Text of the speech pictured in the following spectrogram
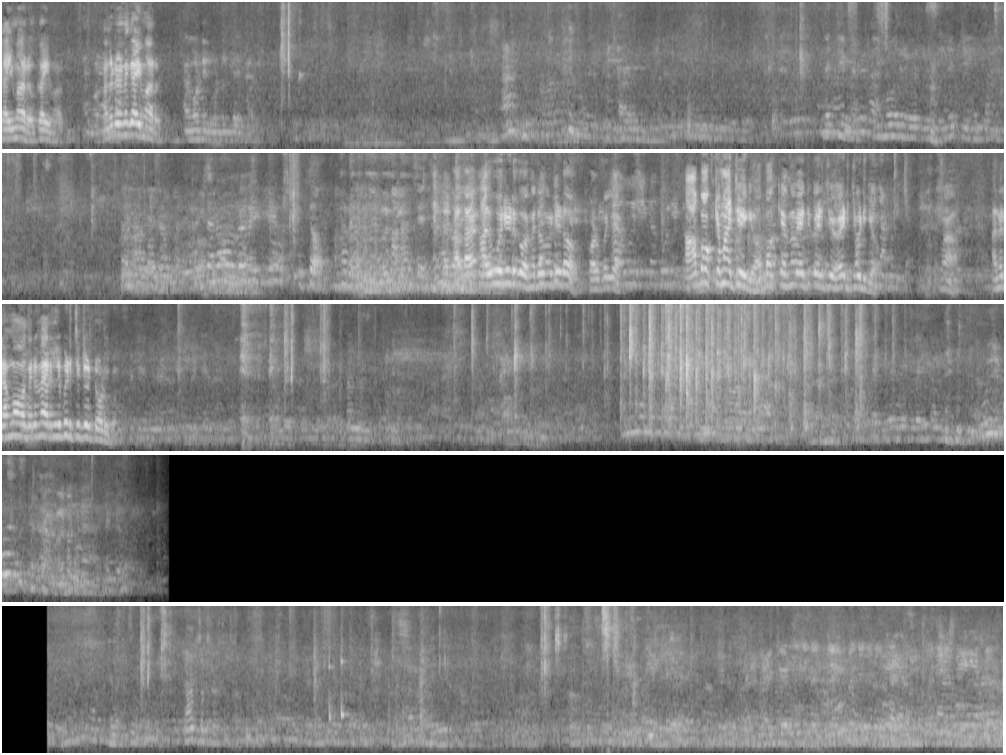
കൈമാറും കൈമാറും. അങ്ങോട്ട് വേണം അത് ഊരി എടുക്കോ എന്നിട്ട് നോക്കിയിടോ കുഴപ്പമില്ല. ആ ബൊക്കെ മാറ്റി വയ്ക്കോ ആ ബൊക്കെ ഒന്ന് മേടിച്ചു മേടിച്ചു പിടിക്കോ. ആ. എന്നിട്ട് ആ മോതിരം വിരലിൽ പിടിച്ചിട്ട് ഇട്ട് കൊടുക്കും.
